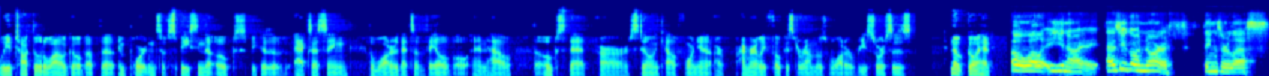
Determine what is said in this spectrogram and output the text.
We had talked a little while ago about the importance of spacing the oaks because of accessing the water that's available and how the oaks that are still in California are primarily focused around those water resources. No, go ahead. Oh, well, you know, as you go north, things are less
